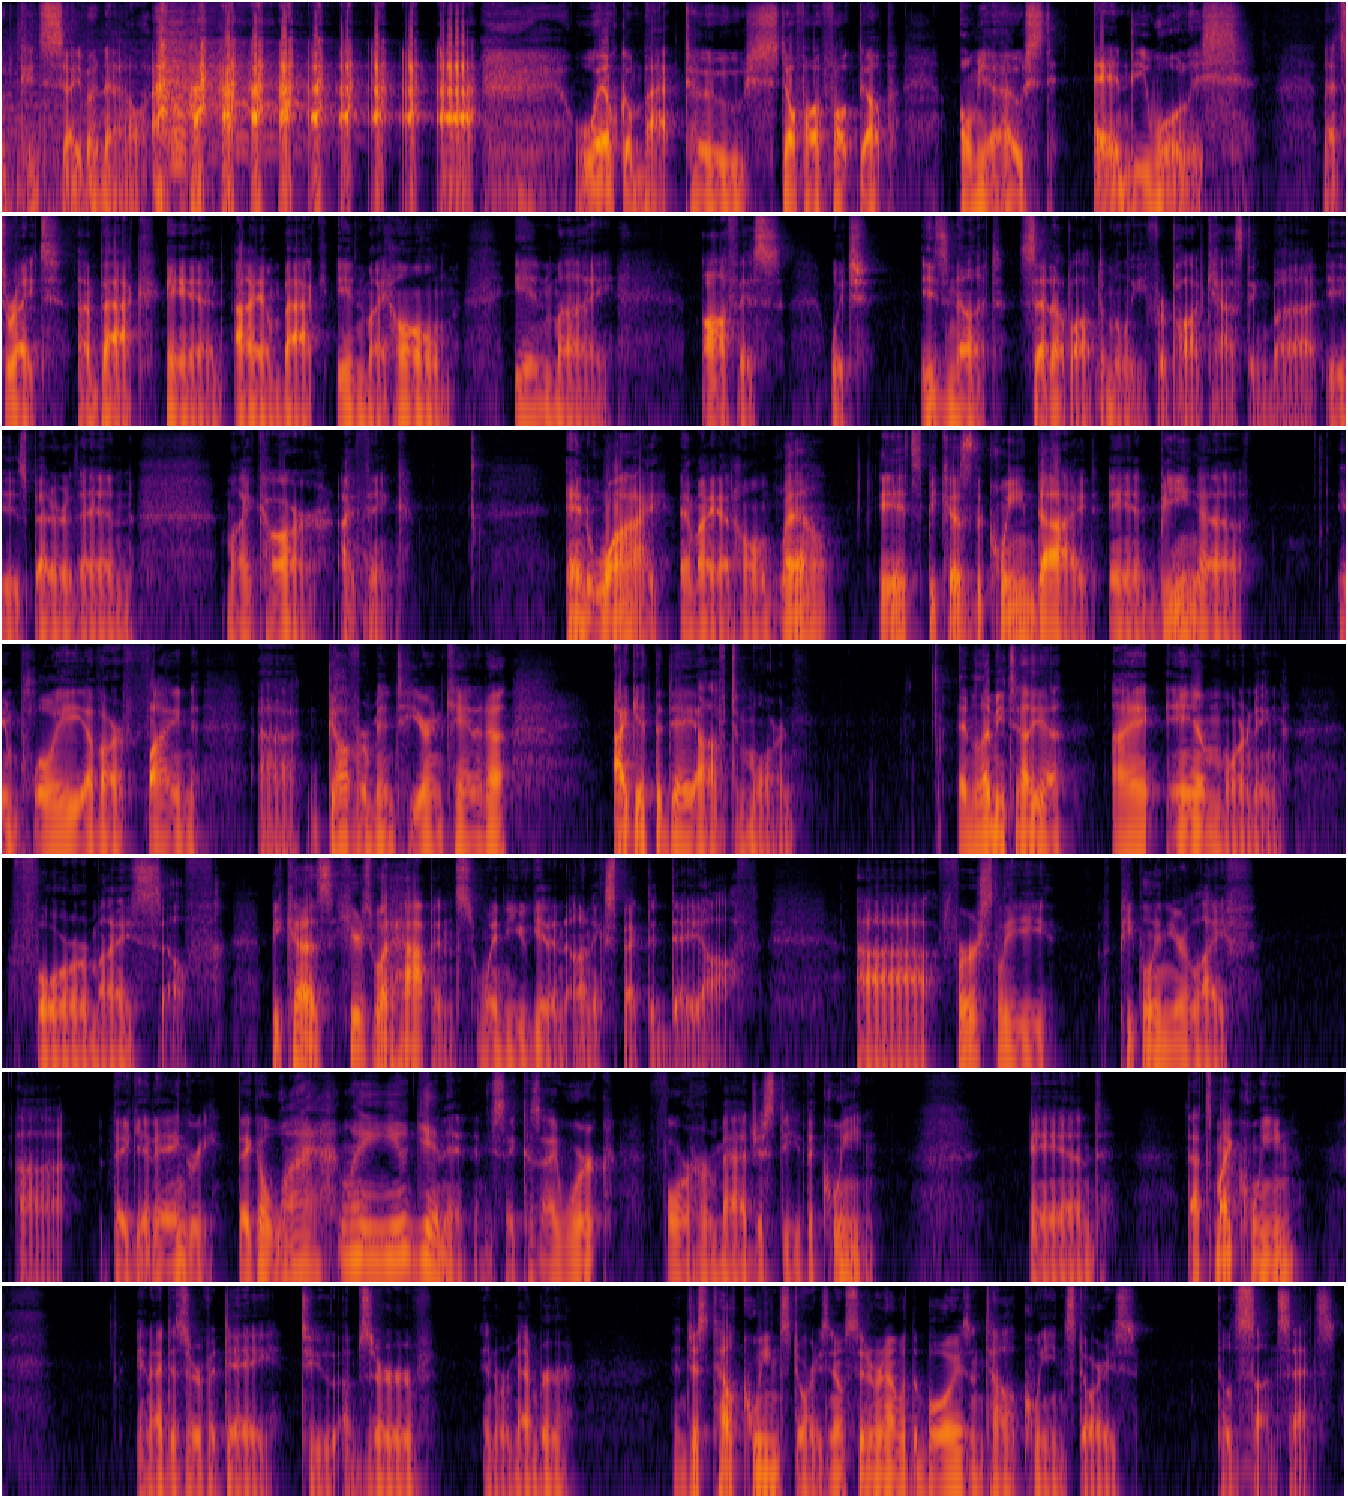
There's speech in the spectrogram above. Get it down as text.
God can save her now. Welcome back to Stuff I Fucked Up. I'm your host, Andy Wallace. That's right, I'm back, and I am back in my home, in my office, which is not set up optimally for podcasting, but is better than my car, I think. And why am I at home? Well, it's because the Queen died, and being a employee of our fine uh, government here in Canada, I get the day off to mourn. And let me tell you, I am mourning for myself. Because here's what happens when you get an unexpected day off. Uh, firstly, people in your life, uh, they get angry. They go, "Why? Why are you getting it?" And you say, "Cause I work for Her Majesty the Queen, and that's my queen, and I deserve a day to observe and remember." And just tell queen stories, you know, sit around with the boys and tell queen stories till the sun sets.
